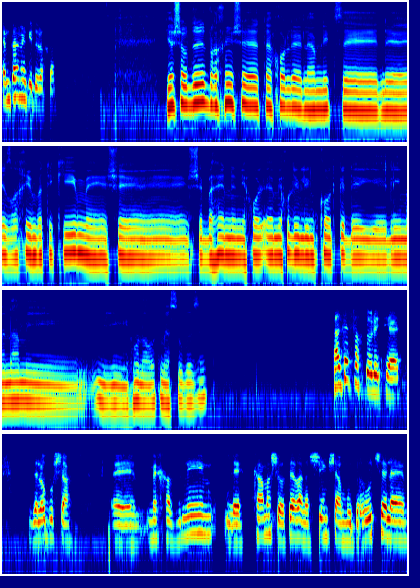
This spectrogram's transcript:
הם גם יגידו לכם. יש עוד אה, דרכים שאתה יכול אה, להמליץ אה, לאזרחים ותיקים ש... שבהן הם, יכול... הם יכולים לנקוט כדי להימנע מ... מהונאות מהסוג הזה? אל תפחדו להתייעץ, זה לא בושה. מכוונים לכמה שיותר אנשים שהמודעות שלהם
